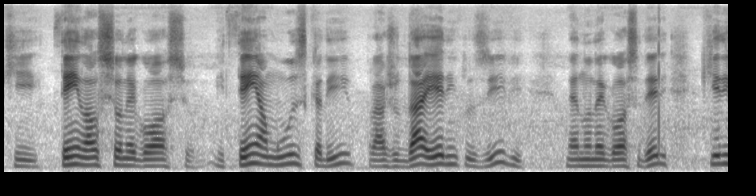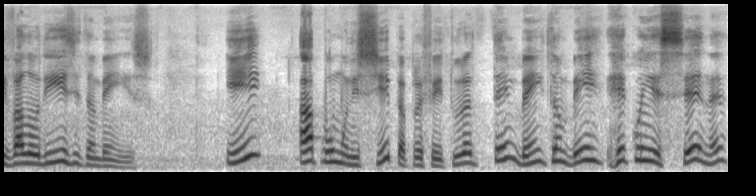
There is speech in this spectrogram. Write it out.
que tem lá o seu negócio e tem a música ali, para ajudar ele, inclusive, né, no negócio dele, que ele valorize também isso. E a, o município, a prefeitura, também, também reconhecer né,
